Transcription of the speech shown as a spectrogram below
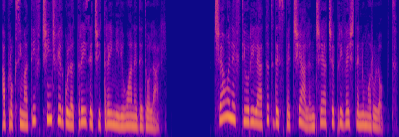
aproximativ 5,33 milioane de dolari. Ce au NFT-urile atât de special în ceea ce privește numărul 8?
